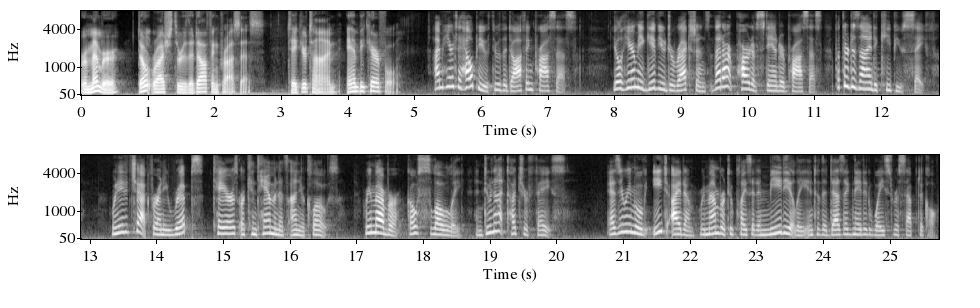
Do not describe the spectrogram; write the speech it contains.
Remember, don't rush through the doffing process. Take your time and be careful. I'm here to help you through the doffing process. You'll hear me give you directions that aren't part of standard process, but they're designed to keep you safe. We need to check for any rips, tears, or contaminants on your clothes. Remember, go slowly and do not touch your face. As you remove each item, remember to place it immediately into the designated waste receptacle.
